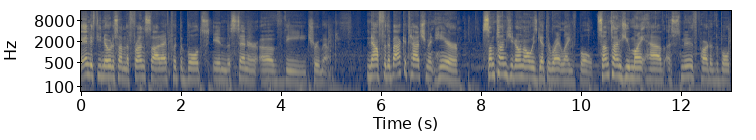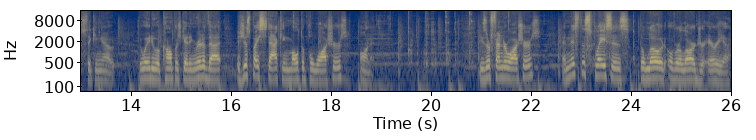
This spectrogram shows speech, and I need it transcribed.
And if you notice on the front side, I've put the bolts in the center of the Tru-Mount. Now for the back attachment here, sometimes you don't always get the right length bolt. Sometimes you might have a smooth part of the bolt sticking out. The way to accomplish getting rid of that is just by stacking multiple washers on it. These are fender washers, and this displaces the load over a larger area.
